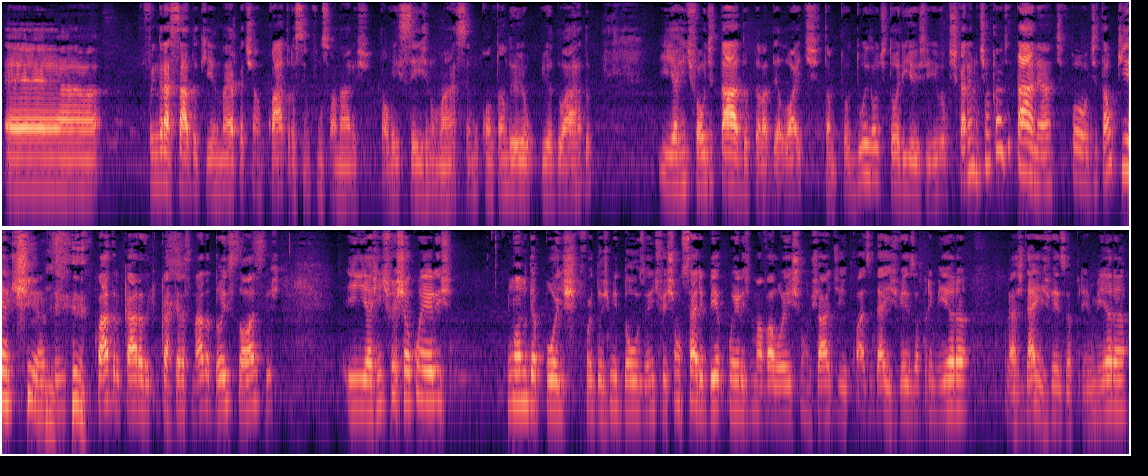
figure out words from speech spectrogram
É, foi engraçado que na época tinha quatro ou cinco funcionários, talvez seis no máximo, contando eu e o Eduardo. E a gente foi auditado pela Deloitte, por duas auditorias. E os caras não tinham que auditar, né? Tipo, auditar o que aqui? Tem quatro caras aqui com carteira assinada, dois sócios. E a gente fechou com eles um ano depois, que foi 2012, a gente fechou um Série B com eles numa valuation já de quase 10 vezes a primeira, aliás, 10 vezes a primeira.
